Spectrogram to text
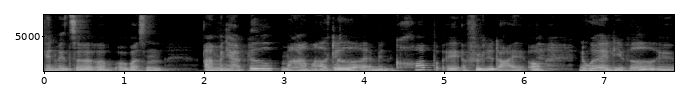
henvendte sig og, og var sådan, ah, men jeg er blevet meget, meget gladere af min krop af at følge dig, og nu har jeg lige været øh,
